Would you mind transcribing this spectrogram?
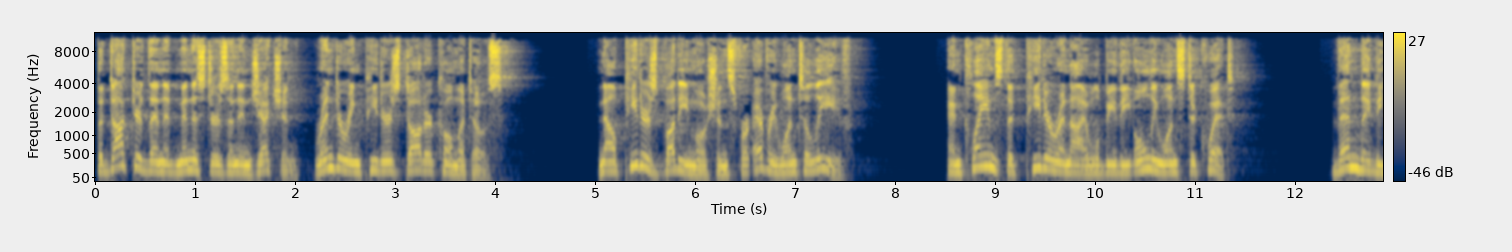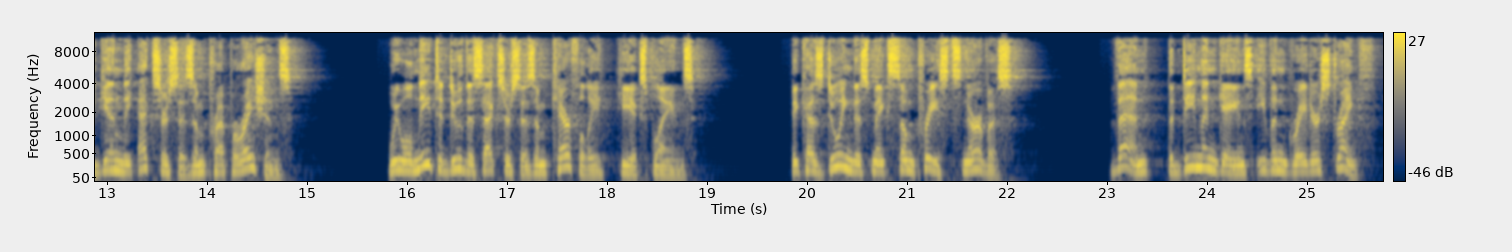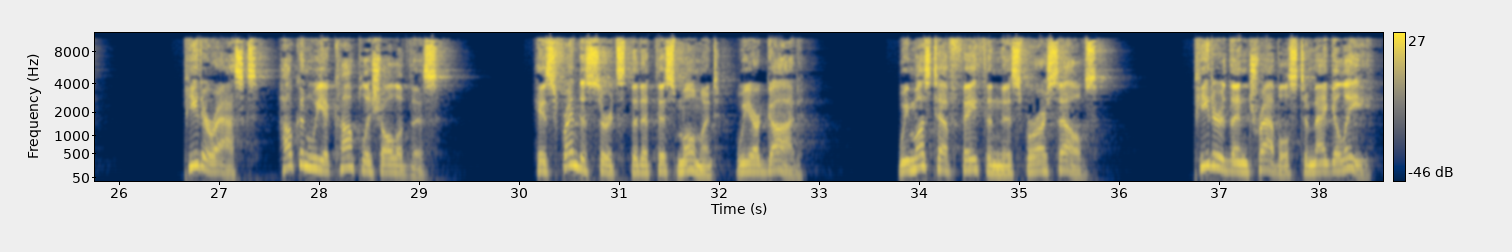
The doctor then administers an injection, rendering Peter's daughter comatose. Now Peter's buddy motions for everyone to leave. And claims that Peter and I will be the only ones to quit. Then they begin the exorcism preparations. We will need to do this exorcism carefully, he explains. Because doing this makes some priests nervous. Then, the demon gains even greater strength. Peter asks, how can we accomplish all of this? His friend asserts that at this moment, we are God. We must have faith in this for ourselves. Peter then travels to Magali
